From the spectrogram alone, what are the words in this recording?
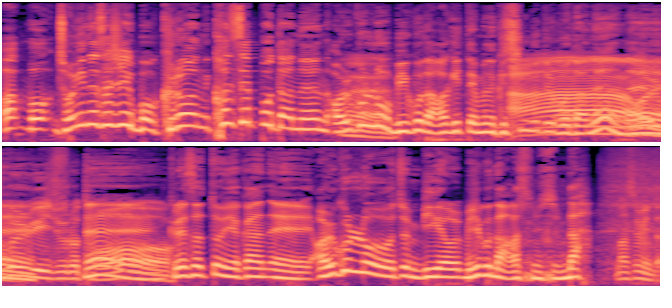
아, 뭐, 저희는 사실 뭐 그런 컨셉보다는 얼굴로 네. 밀고 나가기 때문에 그 친구들보다는. 아, 네. 얼굴 위주로 더. 네. 그래서 또 약간, 예, 얼굴로 좀 밀, 밀고 나갔습니다. 맞습니다.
